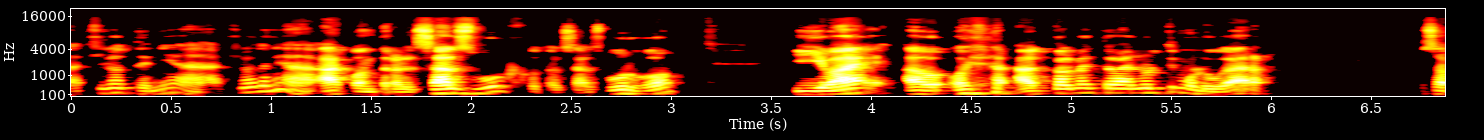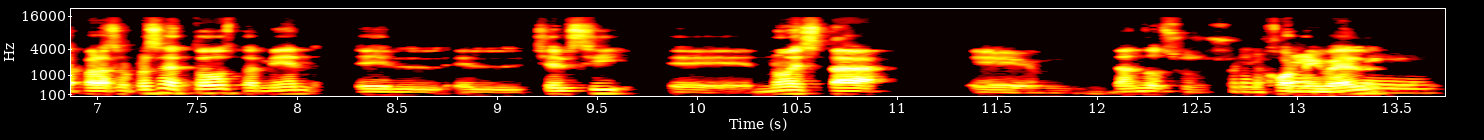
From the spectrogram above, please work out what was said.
aquí lo tenía, aquí lo tenía, ah, contra el Salzburg, contra el Salzburgo, y va, a- hoy- actualmente va en último lugar. O sea, para sorpresa de todos, también el, el Chelsea eh, no está eh, dando su, su mejor nivel.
